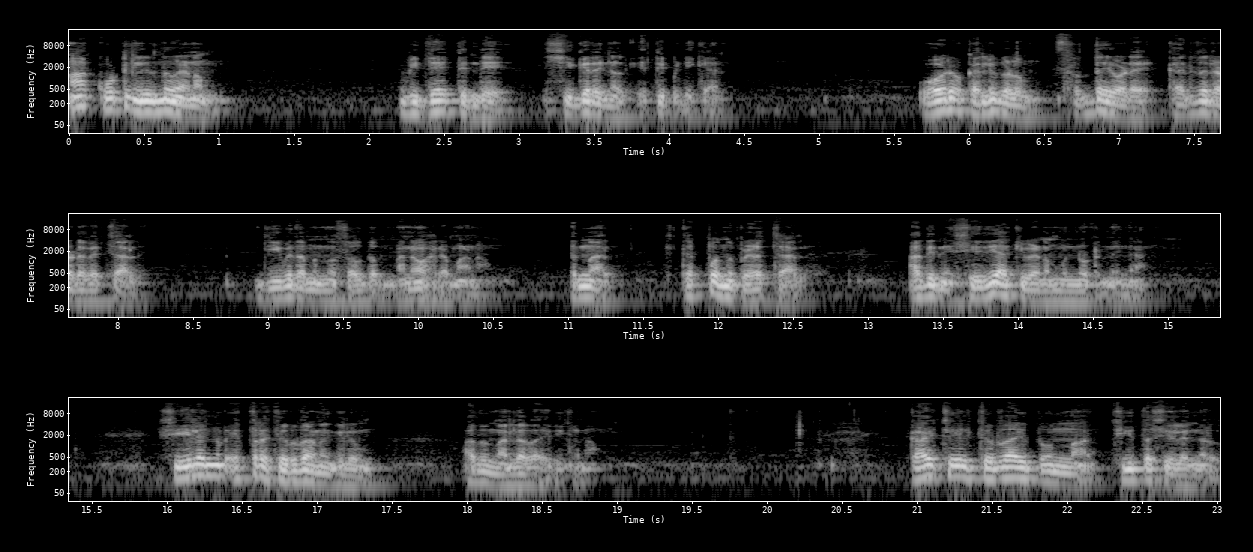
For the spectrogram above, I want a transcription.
ആ കൂട്ടിലിരുന്ന് വേണം വിജയത്തിന്റെ ശിഖരങ്ങൾ എത്തിപ്പിടിക്കാൻ. ഓരോ കല്ലുകളും ശ്രദ്ധയോടെ കരുതലോടെ വെച്ചാൽ ജീവിതമെന്ന സൗധം മനോഹരമാണ്. എന്നാൽ സ്റ്റെപ്പൊന്ന് പിഴച്ചാൽ അതിനെ ശരിയാക്കി വേണം മുന്നോട്ട് നീങ്ങാൻ. ശീലങ്ങൾ എത്ര ചെറുതാണെങ്കിലും അത് നല്ലതായിരിക്കണം. കാഴ്ചയിൽ ചെറുതായി തോന്നുന്ന ചീത്ത ശീലങ്ങൾ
